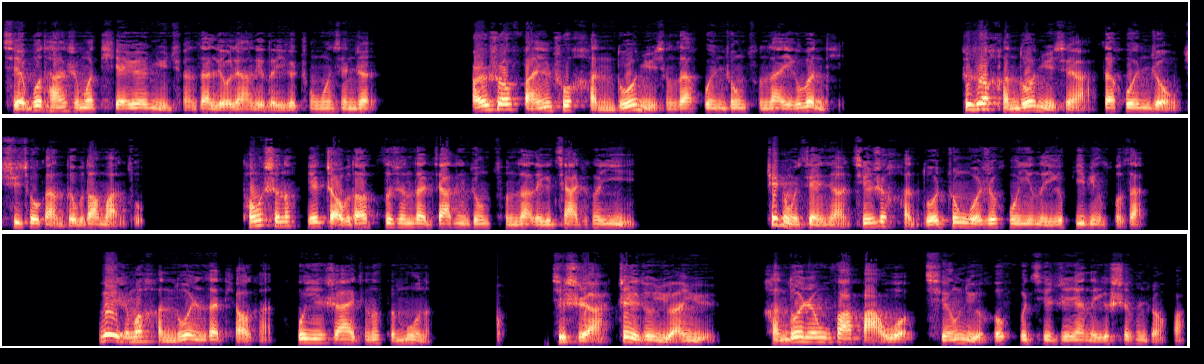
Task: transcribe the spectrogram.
且不谈什么田园女权在流量里的一个冲锋陷阵，而是说反映出很多女性在婚姻中存在一个问题，就说很多女性啊，在婚姻中需求感得不到满足，同时呢，也找不到自身在家庭中存在的一个价值和意义。这种现象其实是很多中国式婚姻的一个弊病所在。为什么很多人在调侃婚姻是爱情的坟墓呢？其实啊，这个就源于很多人无法把握情侣和夫妻之间的一个身份转换，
